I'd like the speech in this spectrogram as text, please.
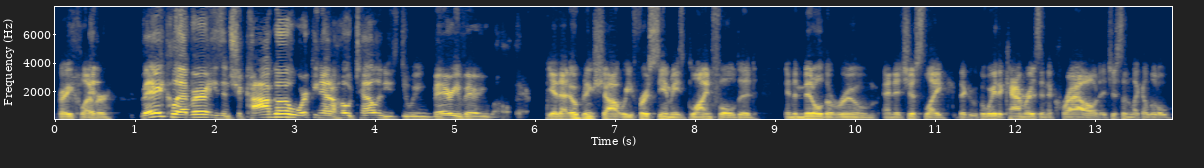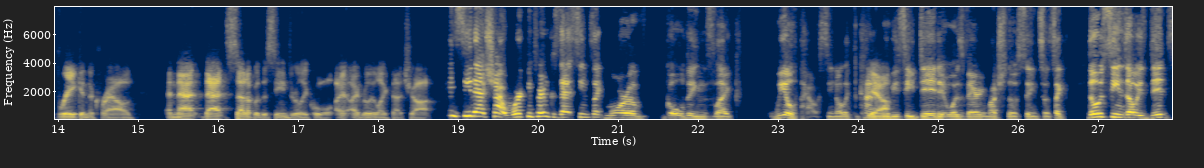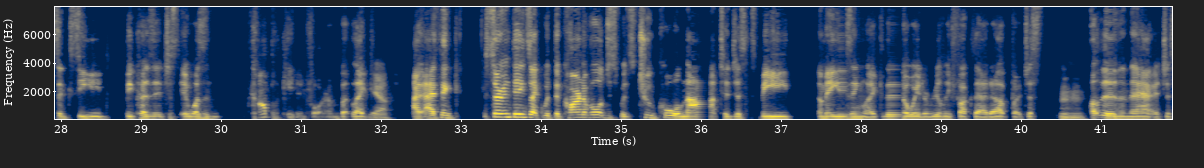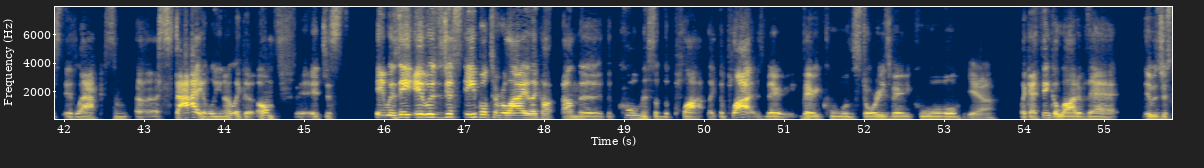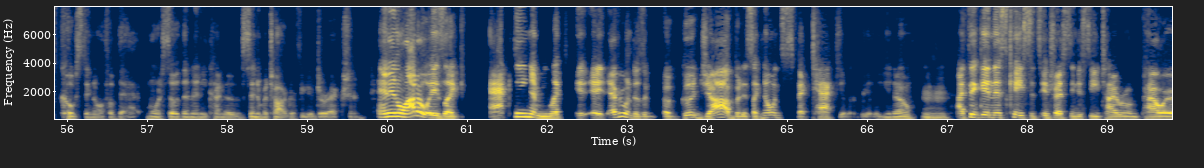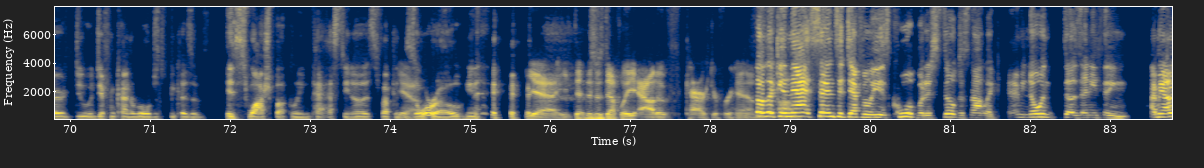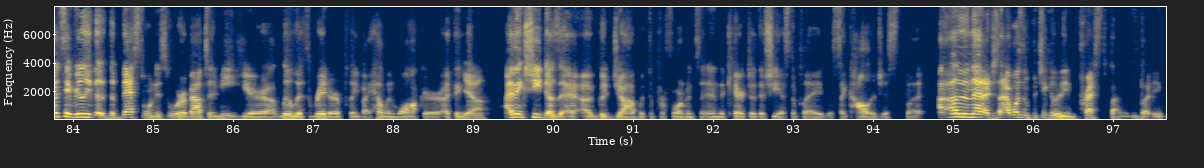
very clever. very clever. He's in Chicago working at a hotel and he's doing very, very well there. Yeah, that opening shot where you first see him and he's blindfolded in the middle of the room, and it's just like the, the way the camera is in the crowd. It's just in like a little break in the crowd, and that that setup of the scene's really cool. I, I really like that shot. I can see that shot working for him because that seems like more of Goulding's like wheelhouse, you know, like the kind Yeah. of movies he did. It was very much those things. So it's like those scenes always did succeed because it just it wasn't complicated for him. But like Yeah, I, I think certain things like with the carnival just was too cool not to just be amazing. Like there's no way to really fuck that up. But just hmm other than that, it just it lacked some uh, style, you know, like a oomph. It just it was a, it was just able to rely like on, on the the coolness of the plot. Like the plot is very very cool. The story is very cool. yeah, Like I think a lot of that it was just coasting off of that more so than any kind of cinematography or direction. And in a lot of ways, like acting, I mean, like it, it, everyone does a, a good job, but it's like no one's spectacular, really. You know. hmm I think in this case, it's interesting to see Tyrone Power do a different kind of role just because of his swashbuckling past. You know, it's fucking Yeah. Zorro. You know, yeah. He, this is definitely out of character for him. so like in Um, that sense, it definitely is cool, but it's still just not like. I mean, no one does anything. I mean, I would say really the the best one is who we're about to meet here, uh, Lilith Ritter, played by Helen Walker. I think. yeah, I think she does a, a good job with the performance and the character that she has to play, the psychologist. But other than that, I just I wasn't particularly impressed by anybody.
